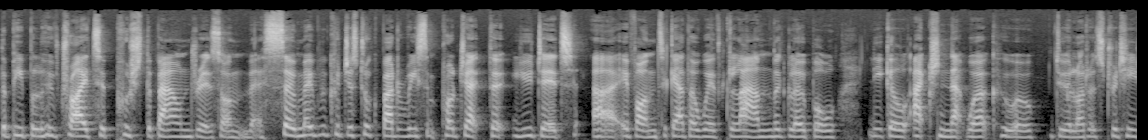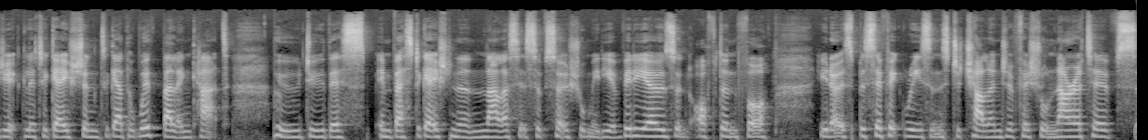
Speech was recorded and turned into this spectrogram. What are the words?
the people who've tried to push the boundaries on this. So maybe we could just talk about a recent project that you did, uh, Yvonne, together with GLAN, the Global Legal Action Network, who do a lot of strategic litigation together with Bellingcat who do this investigation and analysis of social media videos and often for you know, specific reasons to challenge official narratives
